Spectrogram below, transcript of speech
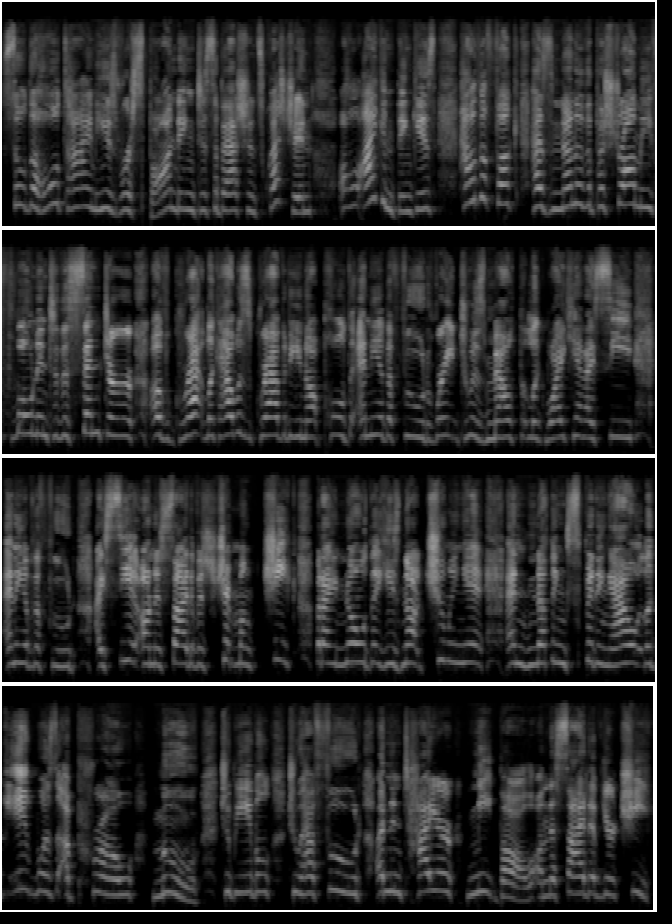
So the whole time he's responding to Sebastian's question, all I can think is how the fuck has none of the pastrami flown into the center of gra like how has gravity not pulled any of the food right to his mouth? Like why can't I see any of the food? I see it on his side of his chipmunk cheek, but I know that he's not chewing it and nothing spitting. Like it was a pro move to be able to have food, an entire meatball on the side of your cheek,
